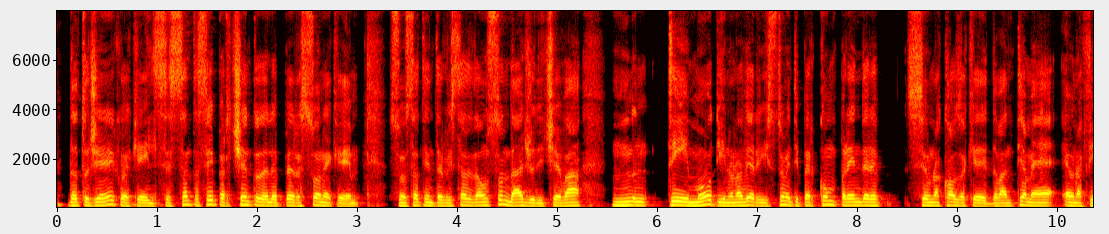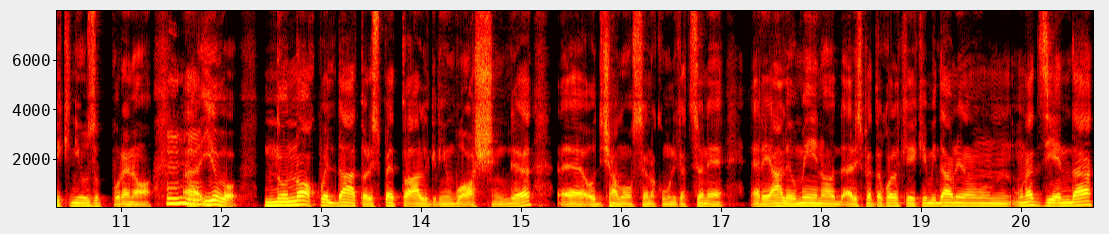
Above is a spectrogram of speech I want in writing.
Il dato generico è che il 66% delle persone che sono state intervistate da un sondaggio diceva temo di non avere gli strumenti per comprendere se una cosa che è davanti a me è una fake news oppure no. Mm-hmm. Uh, io non ho quel dato rispetto al greenwashing eh, o diciamo se una comunicazione è reale o meno rispetto a quello che, che mi dà un, un'azienda,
